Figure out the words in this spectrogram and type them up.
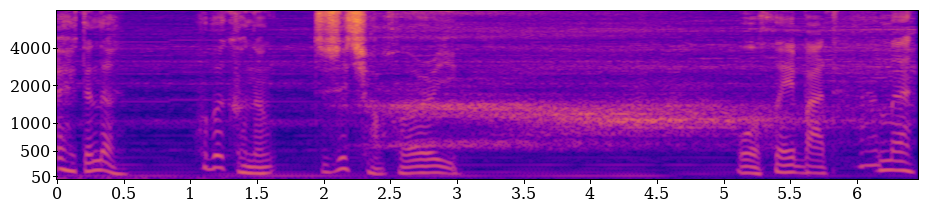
哎，等等，会不会可能只是巧合而已？我会把他们。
